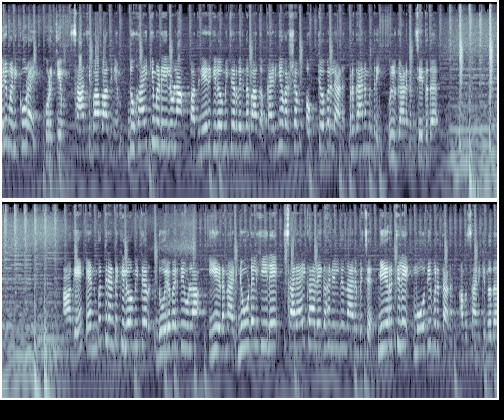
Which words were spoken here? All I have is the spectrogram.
ഒരു മണിക്കൂറായി കുറയ്ക്കും സാഹിബാബാദിനും ദുഹായ്ക്കും ഇടയിലുള്ള പതിനേഴ് കിലോമീറ്റർ വരുന്ന ഭാഗം കഴിഞ്ഞ വർഷം ഒക്ടോബറിലാണ് പ്രധാനമന്ത്രി ഉദ്ഘാടനം ചെയ്തത്. ആകെ എൺപത്തിരണ്ട് കിലോമീറ്റർ ദൂരപരിധിയുള്ള ഈ ഇടനാഴി ന്യൂഡൽഹിയിലെ സരായ് ഖാലേഖാനിൽ നിന്ന് ആരംഭിച്ച് മീററ്റിലെ മോദിപുരത്താണ് അവസാനിക്കുന്നത്.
